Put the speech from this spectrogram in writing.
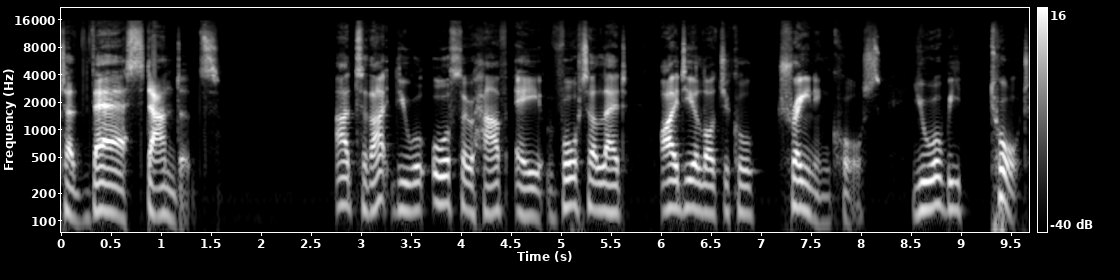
to their standards. Add to that, you will also have a Vorta led ideological training course. You will be taught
